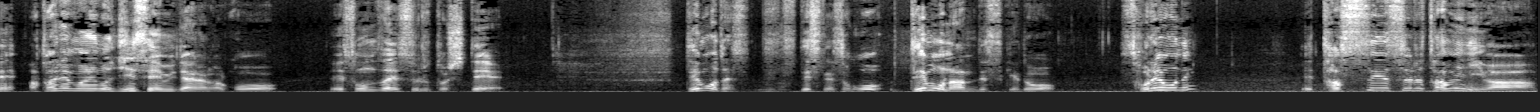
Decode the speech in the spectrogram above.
ね、当たり前の人生みたいなのがこう、え存在するとして、でもですですね、そこ、でもなんですけど、それをね、え達成するためには、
